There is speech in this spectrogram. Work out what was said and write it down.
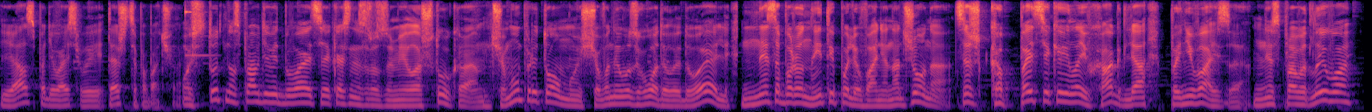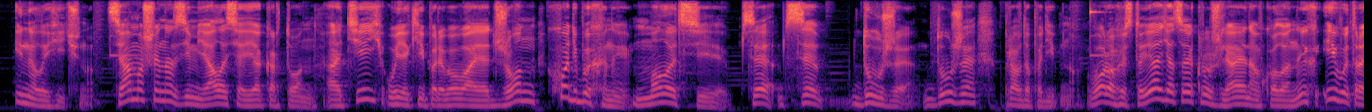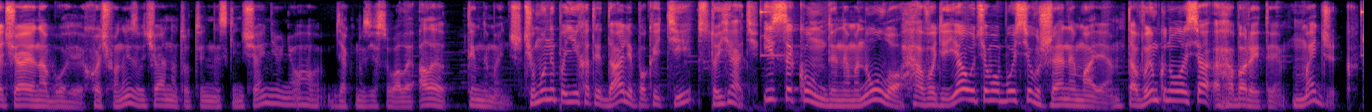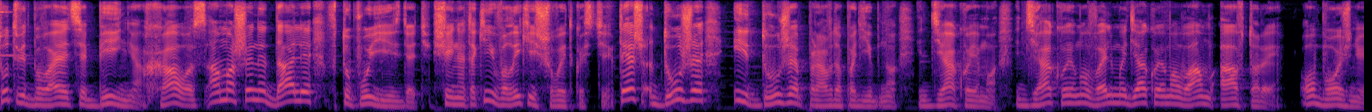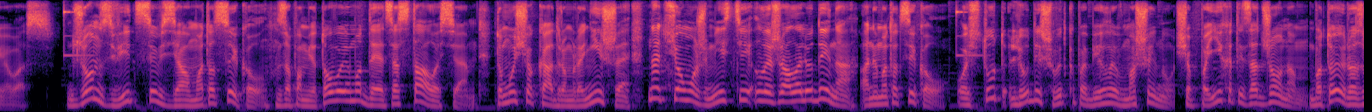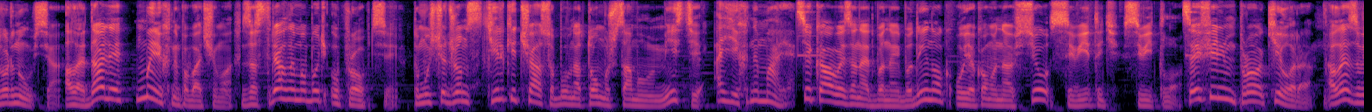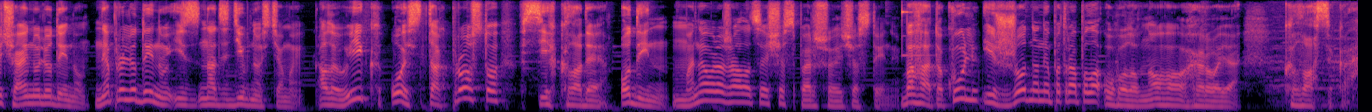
Я сподіваюсь, ви теж це побачили. Ось тут насправді відбувається якась незрозуміла штука. Чому при тому, що вони узгодили дуель, не заборонити полювання на Джона? Це ж капець який лайфхак для Пеннівайза. Несправедливо. І нелогічно. Ця машина зім'ялася як картон, а тій, у якій перебуває Джон, хоч би хни. Молодці. Це це дуже, дуже правдоподібно. Вороги стоять, а це кружляє навколо них і витрачає набої. Хоч вони, звичайно, тут і нескінченні в нього, як ми з'ясували, але тим не менш. Чому не поїхати далі, поки ті стоять? І секунди не минуло, а водія у цьому бусі вже немає. Та вимкнулися габарити. Меджик. Тут відбувається бійня, хаос, а машини далі в тупу їздять. Ще й на такій великій швидкості. Теж дуже і дуже правдоподібно. Дякуємо, дякуємо, вельми дякуємо вам, автори. Обожнюю вас. Джон звідси взяв мотоцикл. Запам'ятовуємо, де це сталося. Тому що кадром раніше на цьому ж місці лежала людина, а не мотоцикл. Ось тут люди швидко побігли в машину, щоб поїхати за Джоном, бо той розвернувся. Але далі ми їх не побачимо. Застрягли, мабуть, у пробці, тому що Джон стільки часу був на тому ж самому місці, а їх немає. Цікавий занедбаний будинок, у якому на всю світить світло. Це фільм про кілера, але звичайну людину, не про людину із надздібностями. Але Уік ось так просто всіх кладе. Один мене вражало це ще з першої частини. Багато куль, і жодна не потрапила у головного героя. Класика.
